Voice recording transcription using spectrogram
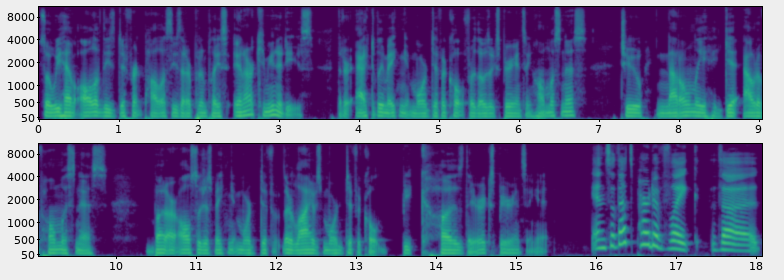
So we have all of these different policies that are put in place in our communities that are actively making it more difficult for those experiencing homelessness to not only get out of homelessness, but are also just making it more diff- their lives more difficult because they're experiencing it. And so that's part of like the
